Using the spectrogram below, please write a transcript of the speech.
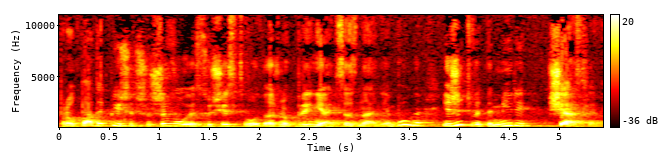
Праупада пишет, что живое существо должно принять сознание Бога и жить в этом мире счастливо.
